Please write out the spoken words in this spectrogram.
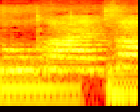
bye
